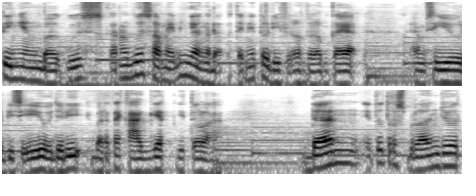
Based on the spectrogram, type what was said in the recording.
acting yang bagus karena gue selama ini nggak ngedapetin itu di film-film kayak MCU DCU jadi berarti kaget gitulah. Dan itu terus berlanjut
